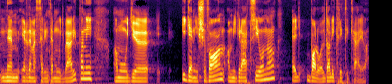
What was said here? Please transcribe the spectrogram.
nem érdemes szerintem úgy beállítani. Amúgy igenis van a migrációnak egy baloldali kritikája.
